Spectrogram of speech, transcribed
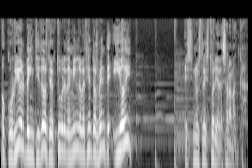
Ocurrió el 22 de octubre de 1920 y hoy es nuestra historia de Salamanca.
